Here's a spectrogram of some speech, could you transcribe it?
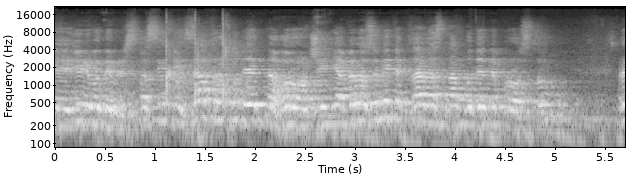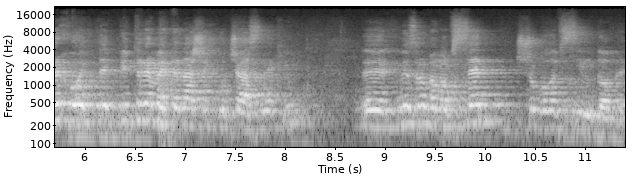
е, Юрій Володимирович, спасибі. Завтра буде нагородження. Ви розумієте, зараз нам буде непросто. Приходьте, підтримайте наших учасників. Е, Ми зробимо все, щоб було всім добре.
